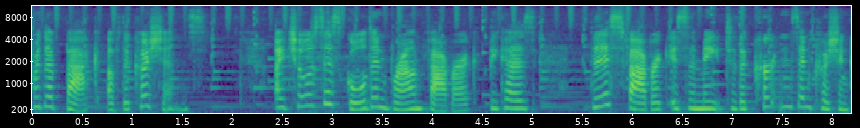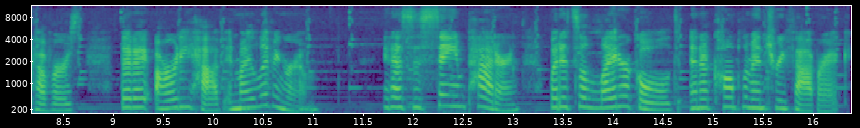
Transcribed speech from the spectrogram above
for the back of the cushions. I chose this golden brown fabric because this fabric is the mate to the curtains and cushion covers that I already have in my living room. It has the same pattern, but it's a lighter gold and a complementary fabric.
